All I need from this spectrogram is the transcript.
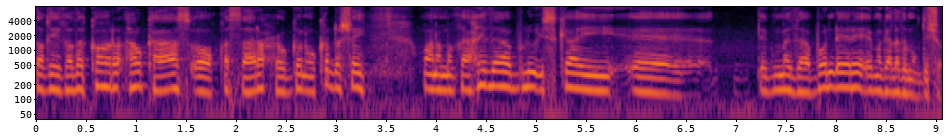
daqiiqada ka hor halkaas oo khasaaro xoogan uu ka dhashay waana maqaaxida blue sky ee degmada boondheere ee magaalada muqdisho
